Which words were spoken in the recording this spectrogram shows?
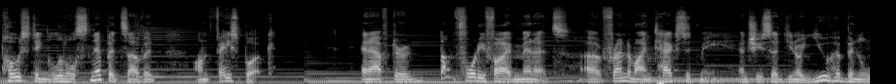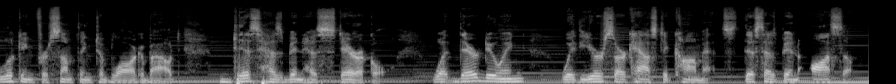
posting little snippets of it on Facebook. And after about 45 minutes, a friend of mine texted me and she said, You know, you have been looking for something to blog about. This has been hysterical. What they're doing with your sarcastic comments, this has been awesome.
